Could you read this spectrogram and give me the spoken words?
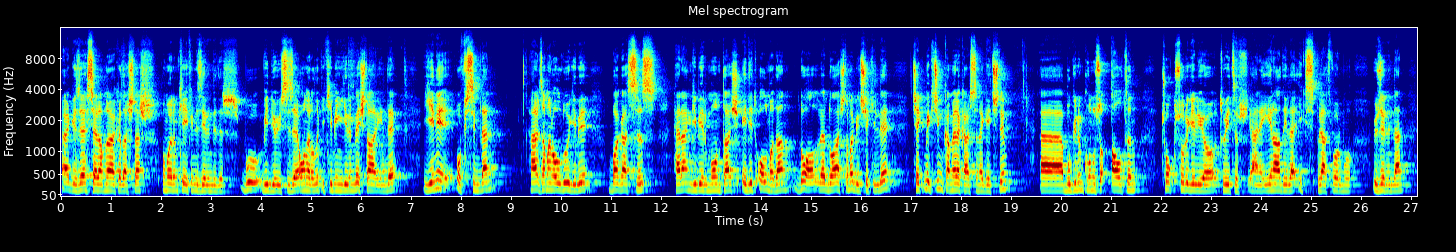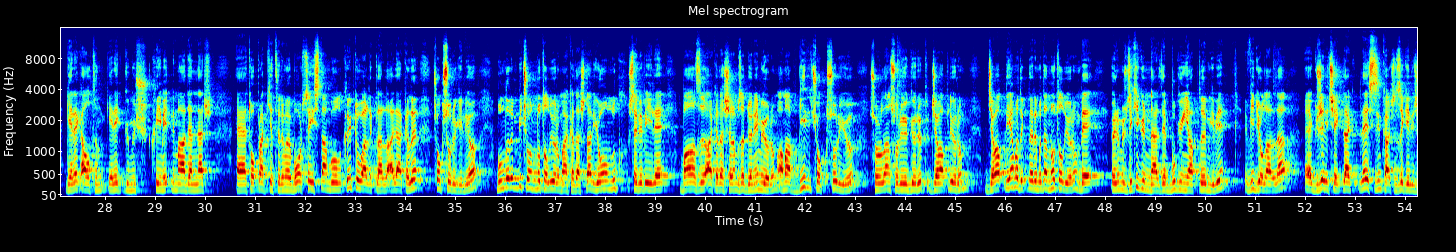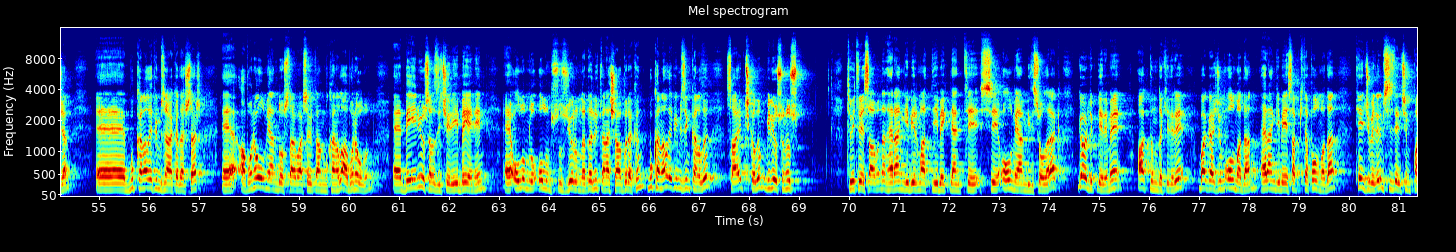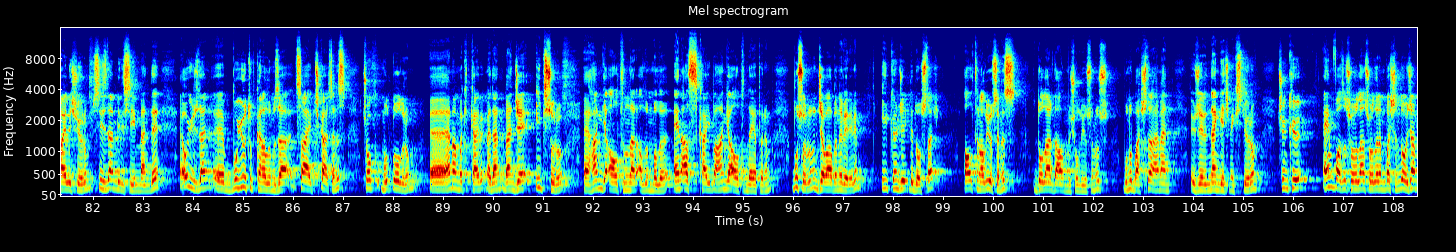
Herkese selamlar arkadaşlar. Umarım keyfiniz yerindedir. Bu videoyu size 10 Aralık 2025 tarihinde yeni ofisimden her zaman olduğu gibi bagajsız, herhangi bir montaj, edit olmadan doğal ve doğaçlama bir şekilde çekmek için kamera karşısına geçtim. Ee, Bugünün konusu altın. Çok soru geliyor Twitter yani yeni adıyla X platformu üzerinden. Gerek altın, gerek gümüş, kıymetli madenler, e, toprak yatırımı, Borsa İstanbul, kripto varlıklarla alakalı çok soru geliyor. Bunların birçoğunu not alıyorum arkadaşlar. Yoğunluk sebebiyle bazı arkadaşlarımıza dönemiyorum ama birçok soruyu, sorulan soruyu görüp cevaplıyorum. Cevaplayamadıklarımı da not alıyorum ve önümüzdeki günlerde bugün yaptığım gibi videolarla, e, güzel içeriklerle sizin karşınıza geleceğim. E, bu kanal hepimizin arkadaşlar. E, abone olmayan dostlar varsa lütfen bu kanala abone olun. E, beğeniyorsanız içeriği beğenin. E, olumlu, olumsuz yorumları da lütfen aşağı bırakın. Bu kanal hepimizin kanalı. Sahip çıkalım. Biliyorsunuz Twitter hesabından herhangi bir maddi beklentisi olmayan birisi olarak gördüklerimi, aklımdakileri bagajım olmadan, herhangi bir hesap kitap olmadan tecrübelerimi sizler için paylaşıyorum. Sizden birisiyim ben de. E, o yüzden e, bu YouTube kanalımıza sahip çıkarsanız çok mutlu olurum. E, hemen vakit kaybetmeden bence ilk soru e, hangi altınlar alınmalı? En az kaybı hangi altında yaparım? Bu sorunun cevabını verelim. İlk öncelikle dostlar altın alıyorsanız dolar da almış oluyorsunuz. Bunu başta hemen üzerinden geçmek istiyorum. Çünkü en fazla sorulan soruların başında hocam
